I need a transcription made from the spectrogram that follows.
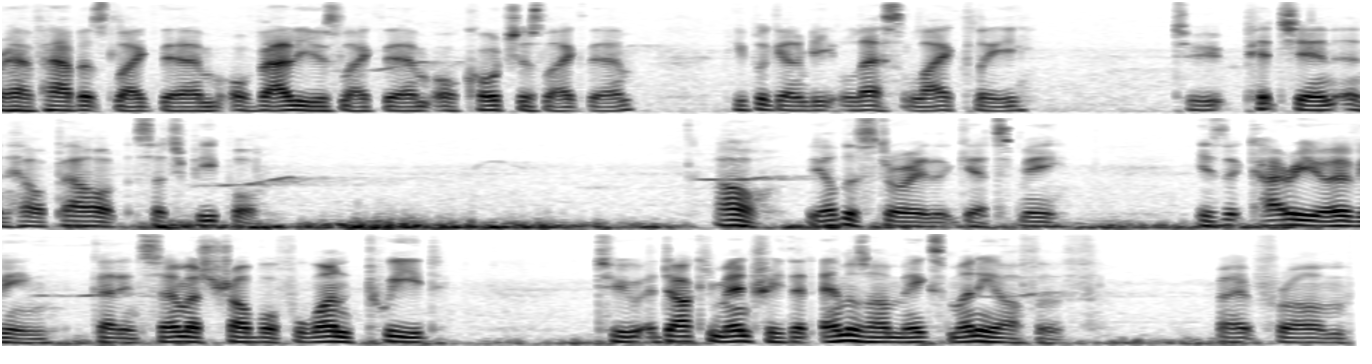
or have habits like them or values like them or cultures like them. People are going to be less likely to pitch in and help out such people. Oh, the other story that gets me is that Kyrie Irving got in so much trouble for one tweet to a documentary that Amazon makes money off of, right? From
